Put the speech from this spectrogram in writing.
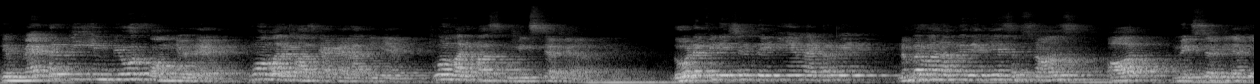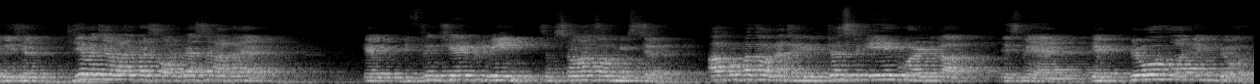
कि मैटर की इम्प्योर फॉर्म जो है, वो हमारे पास क्या कहलाती है? वो हमारे पास मिक्सचर कहलाती है। दो डेफिनेशन देखी है मैटर में। नंबर वन हमने देखी है सब्सटेंस और मिक्सचर की डेफिनेशन ये बच्चे हमारे पास शॉर्ट क्वेश्चन आता है कि डिफरेंशिएट बिटवीन सब्सटेंस और मिक्सचर आपको पता होना चाहिए जस्ट एक वर्ड का इसमें है कि प्योर और इम्प्योर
